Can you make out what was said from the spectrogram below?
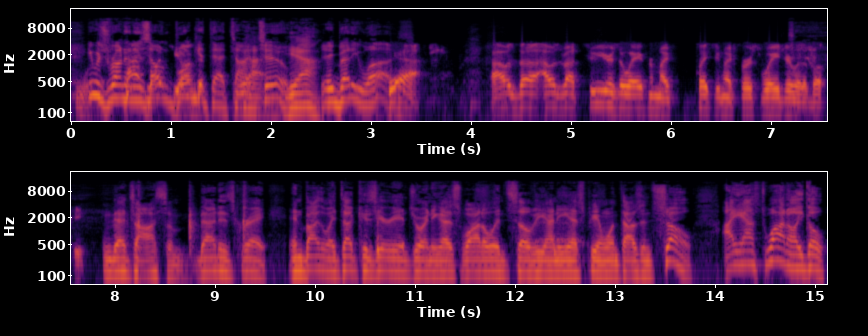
he was running Not his own book at that time yeah. too. Yeah, I bet he was. Yeah, I was. Uh, I was about two years away from my placing my first wager with a bookie. That's awesome. That is great. And by the way, Doug Kezirian joining us, Waddle and Silvy on ESPN 1000. So I asked Waddle, I go,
